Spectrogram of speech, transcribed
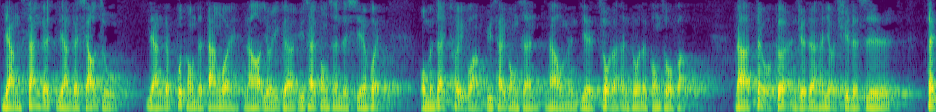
两三个两个小组，两个不同的单位，然后有一个鱼菜共生的协会，我们在推广鱼菜共生。那我们也做了很多的工作坊。那对我个人觉得很有趣的是，在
